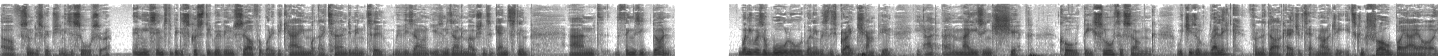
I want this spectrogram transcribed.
of some description, he's a sorcerer. And he seems to be disgusted with himself at what he became, what they turned him into, with his own using his own emotions against him, and the things he'd done. When he was a warlord, when he was this great champion, he had an amazing ship called the Slaughter Song, which is a relic from the dark age of technology. It's controlled by AI.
